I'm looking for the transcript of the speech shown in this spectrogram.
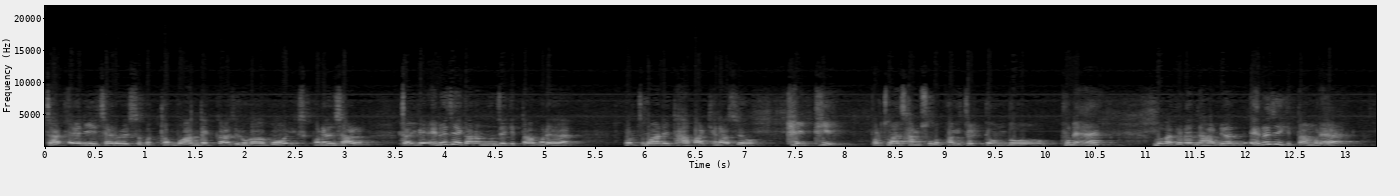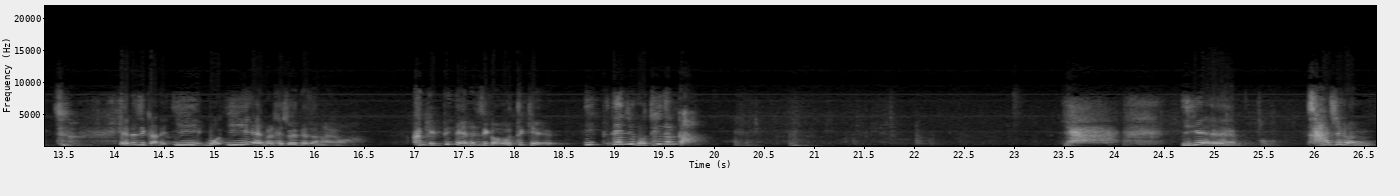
자, n이 제로에서부터 무한대까지로 가고 익스포넨셜 자, 이게 에너지에 관한 문제이기 때문에 볼츠만이 다 밝혀놨어요. KT 볼츠만 상수 곱하기 절대 온도 분의 뭐가 되느냐 하면 에너지이기 때문에 에너지가 E, 뭐 EN을 해줘야 되잖아요. 근데 빛 에너지가 어떻게, 이 빛 에너지가 어떻게 될까? 야 이게 사실은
